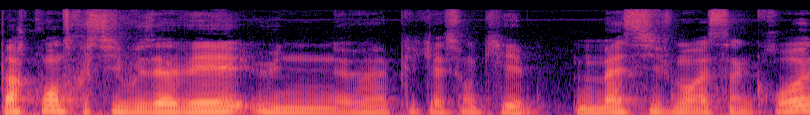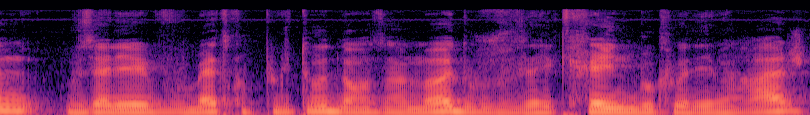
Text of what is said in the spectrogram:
Par contre, si vous avez une euh, application qui est massivement asynchrone, vous allez vous mettre plutôt dans un mode où vous allez créer une boucle au démarrage,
